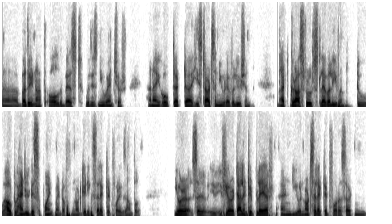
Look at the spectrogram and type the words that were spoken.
uh, badrinath all the best with his new venture and i hope that uh, he starts a new revolution at grassroots level even to how to handle disappointment of not getting selected for example. You're so if you're a talented player and you're not selected for a certain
